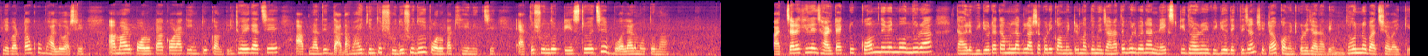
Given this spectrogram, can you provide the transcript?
ফ্লেভারটাও খুব ভালো আসে। আমার পরোটা করা কিন্তু কমপ্লিট হয়ে গেছে। আপনাদের দাদাভাই কিন্তু শুধু শুধুই পরোটা খেয়ে নিচ্ছে। এত সুন্দর টেস্ট হয়েছে বলার মতো না। বাচ্চারা খেলে ঝালটা একটু কম দেবেন বন্ধুরা। তাহলে ভিডিওটা কেমন লাগল আশা করি কমেন্টের মাধ্যমে জানাতে ভুলবেন না। নেক্সট কী ধরনের ভিডিও দেখতে চান সেটাও কমেন্ট করে জানাবেন। ধন্যবাদ সবাইকে।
